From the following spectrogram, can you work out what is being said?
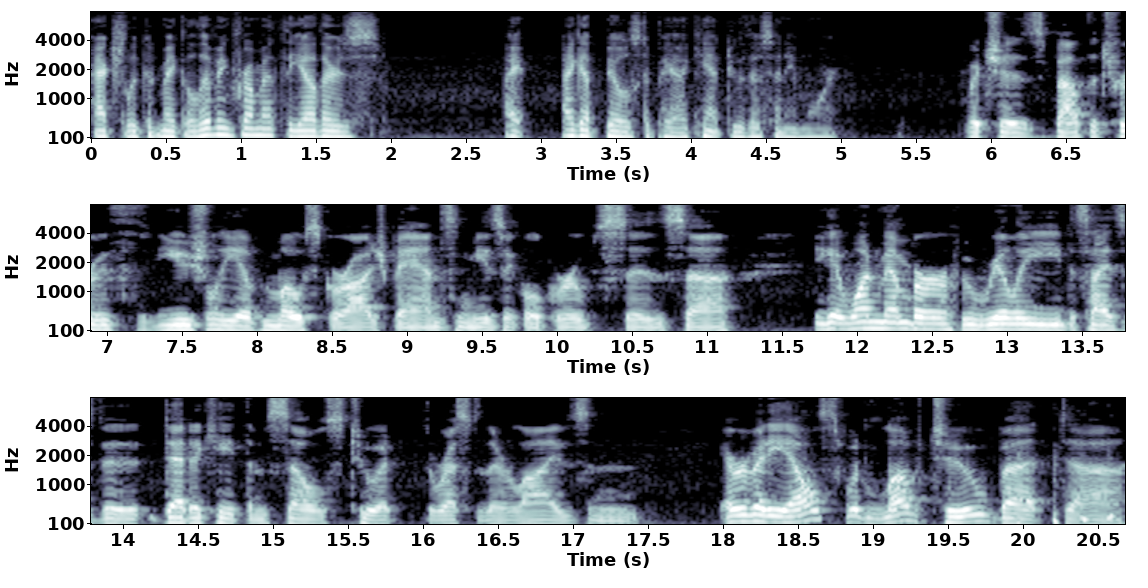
actually could make a living from it. The others, I I got bills to pay. I can't do this anymore. Which is about the truth, usually, of most garage bands and musical groups. Is uh, you get one member who really decides to dedicate themselves to it the rest of their lives, and everybody else would love to, but uh,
